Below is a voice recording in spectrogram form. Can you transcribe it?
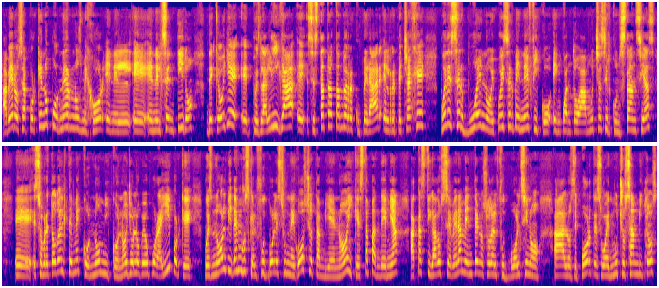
A ver, o sea, ¿por qué no ponernos mejor en el, en el sentido de que, oye, pues la liga se está tratando de recuperar, el repechaje puede ser bueno y puede ser benéfico en cuanto a muchas circunstancias, eh, sobre todo el tema económico, ¿no? Yo lo veo por ahí porque pues no olvidemos que el fútbol es un negocio también, ¿no? Y que esta pandemia ha castigado severamente no solo al fútbol, sino a los deportes o en muchos ámbitos.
